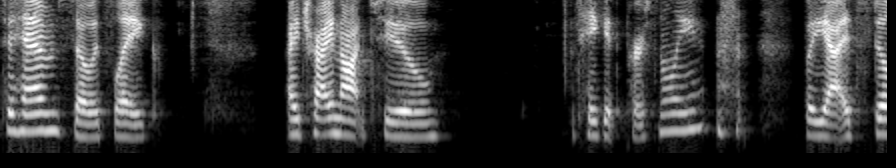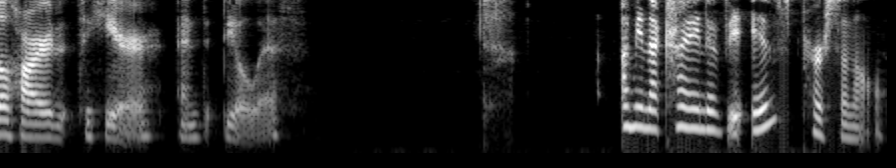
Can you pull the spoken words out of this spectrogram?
to him. So it's like, I try not to take it personally. but yeah, it's still hard to hear and deal with. I mean, that kind of is personal.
